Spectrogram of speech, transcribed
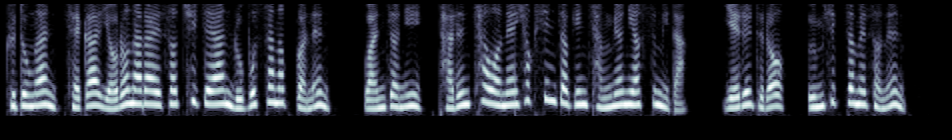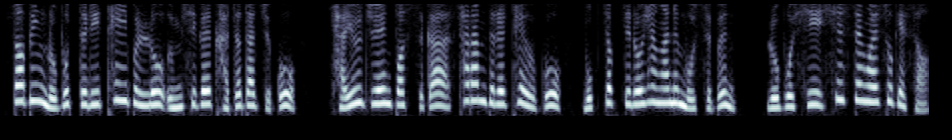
그동안 제가 여러 나라에서 취재한 로봇 산업과는 완전히 다른 차원의 혁신적인 장면이었습니다. 예를 들어 음식점에서는 서빙 로봇들이 테이블로 음식을 가져다 주고 자율주행 버스가 사람들을 태우고 목적지로 향하는 모습은 로봇이 실생활 속에서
